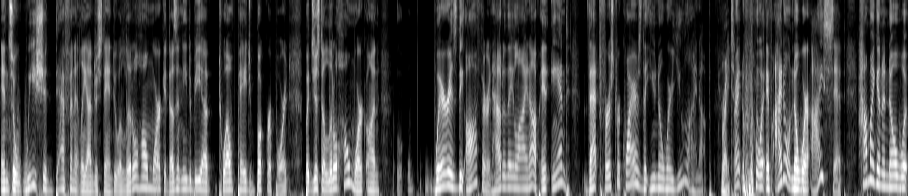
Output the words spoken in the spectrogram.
And so we should definitely understand, do a little homework. It doesn't need to be a 12 page book report, but just a little homework on where is the author and how do they line up? And, and that first requires that you know where you line up. Right. Right. if I don't know where I sit, how am I going to know what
